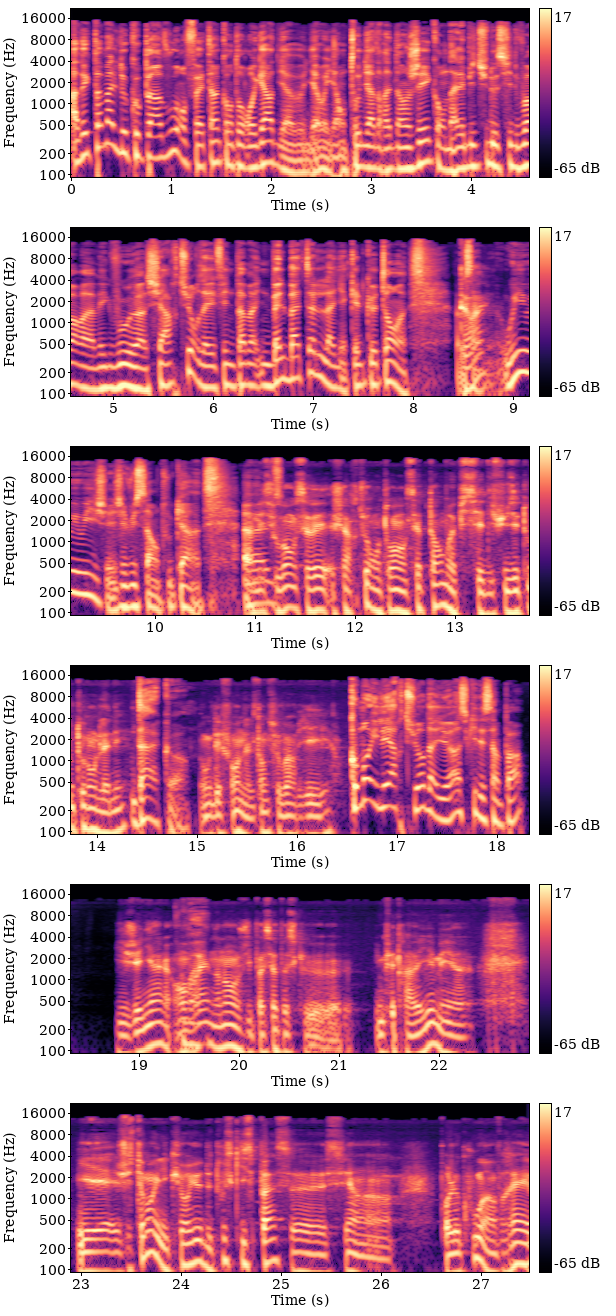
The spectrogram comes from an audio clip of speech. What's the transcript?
avec pas mal de copains à vous en fait. Hein, quand on regarde, il y a, y a, y a Antonia Dredinger qu'on a l'habitude aussi de voir avec vous euh, chez Arthur. Vous avez fait une, pas mal, une belle battle là il y a quelques temps. C'est vrai? Oui, oui, oui, j'ai vu ça en tout cas. Ah, Euh, mais souvent, vous savez, chez Arthur, on tourne en septembre et puis c'est diffusé tout au long de l'année. D'accord. Donc des fois, on a le temps de se voir vieillir. Comment il est Arthur d'ailleurs? Est-ce qu'il est sympa Il est génial. En Ouais. vrai, non, non, je dis pas ça parce que euh, il me fait travailler, mais euh, il est, justement, il est curieux de tout ce qui se passe. euh, c'est un, pour le coup, un vrai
